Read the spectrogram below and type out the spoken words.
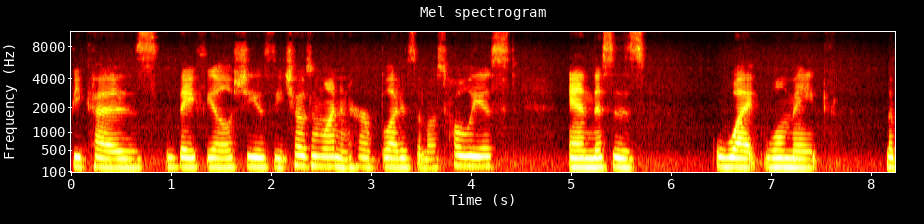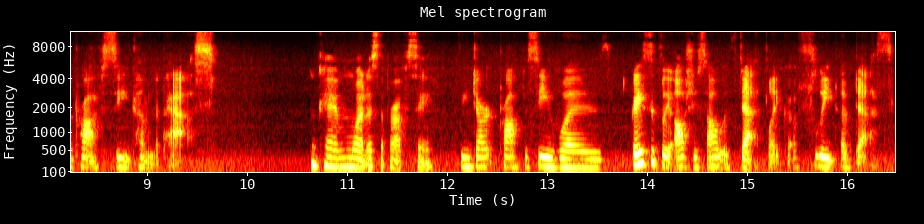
because they feel she is the chosen one and her blood is the most holiest, and this is what will make the prophecy come to pass. Okay, and what is the prophecy? The dark prophecy was basically all she saw was death, like a fleet of death,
